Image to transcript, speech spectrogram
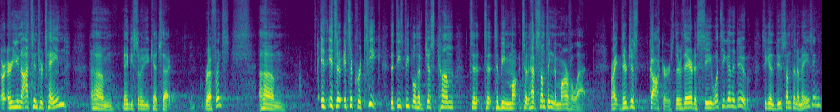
are, are you not entertained? Um, maybe some of you catch that reference. Um, it, it's, a, it's a critique that these people have just come to, to, to, be mar- to have something to marvel at right? They're just gawkers. They're there to see what's he going to do? Is he going to do something amazing?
